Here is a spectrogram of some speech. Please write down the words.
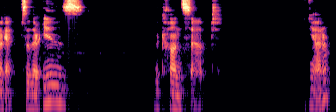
Okay, so there is the concept. Yeah, I don't.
